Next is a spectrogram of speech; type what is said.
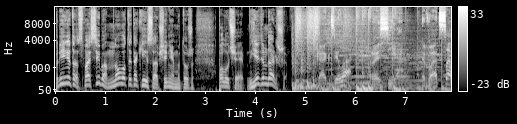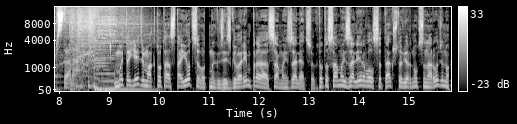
Принято, спасибо. Ну вот и такие сообщения мы тоже получаем. Едем дальше. Как дела, Россия? Ватсап-страна! Мы-то едем, а кто-то остается. Вот мы здесь говорим про самоизоляцию. Кто-то самоизолировался так, что вернуться на родину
